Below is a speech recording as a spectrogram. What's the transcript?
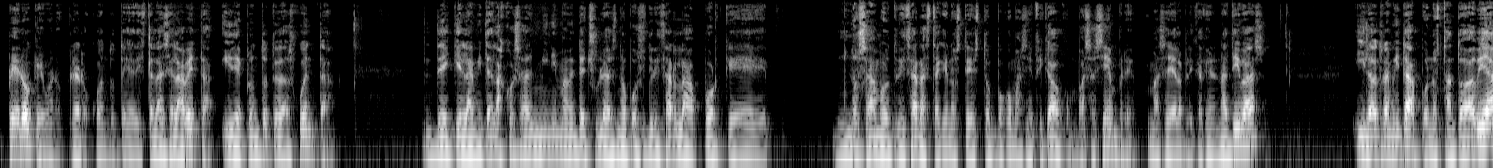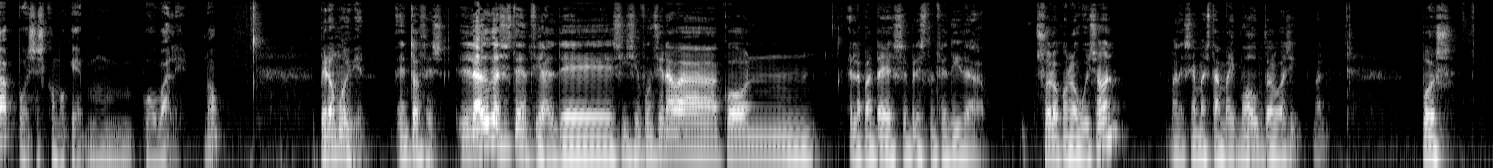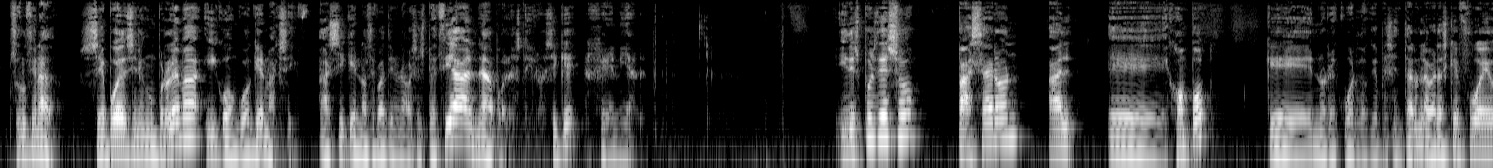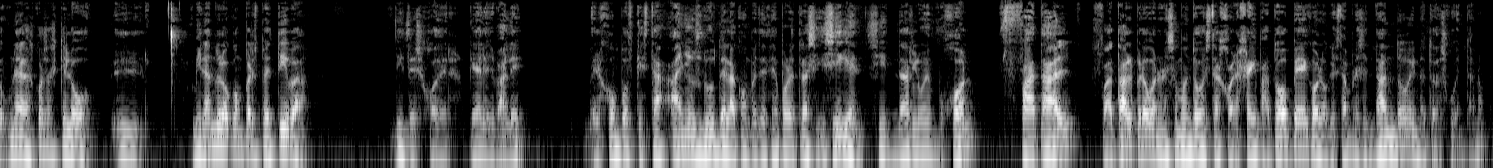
pero que bueno, claro, cuando te instalas en la beta y de pronto te das cuenta de que la mitad de las cosas mínimamente chulas no puedes utilizarla porque no sabemos utilizar hasta que no esté esto un poco más significado, como pasa siempre, más allá de las aplicaciones nativas, y la otra mitad pues no están todavía, pues es como que, mm, pues vale, ¿no? Pero muy bien. Entonces, la duda existencial de si se funcionaba con en la pantalla siempre está encendida solo con Always On, ¿vale? Se llama Standby Mode o algo así, ¿vale? Pues solucionado. Se puede sin ningún problema y con cualquier MagSafe. Así que no hace falta una base especial, nada por el estilo. Así que genial. Y después de eso pasaron al eh, HomePod, que no recuerdo que presentaron. La verdad es que fue una de las cosas que luego, mirándolo con perspectiva, dices, joder, que ya les vale. El HomePod que está años luz de la competencia por detrás y siguen sin darle un empujón. Fatal, fatal, pero bueno, en ese momento estás con el hype a tope, con lo que están presentando y no te das cuenta, ¿no?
